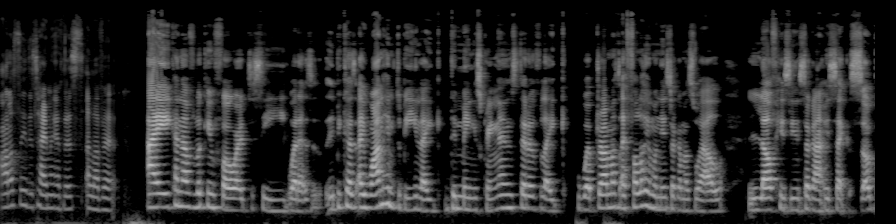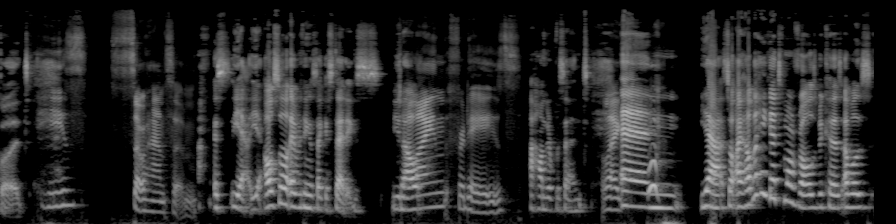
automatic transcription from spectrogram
honestly the timing of this. I love it. I kind of looking forward to see what else because I want him to be like the main screen instead of like web dramas. I follow him on Instagram as well. Love his Instagram. It's like so good. He's so handsome. It's yeah, yeah. Also everything is like aesthetics, you know, Jawline for days. a hundred percent. Like And yeah, so I hope that he gets more roles because I was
